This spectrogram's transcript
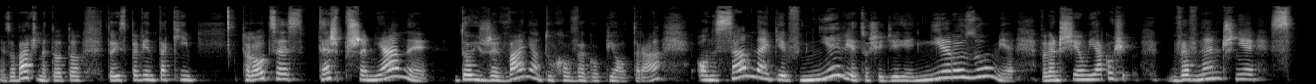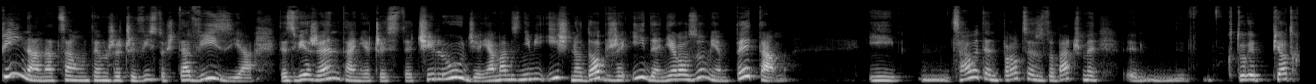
Zobaczmy, to, to, to jest pewien taki proces też przemiany dojrzewania duchowego Piotra, on sam najpierw nie wie, co się dzieje, nie rozumie, wręcz się jakoś wewnętrznie spina na całą tę rzeczywistość, ta wizja, te zwierzęta nieczyste, ci ludzie, ja mam z nimi iść, no dobrze, idę, nie rozumiem, pytam. I mm, cały ten proces, zobaczmy, który Piotr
